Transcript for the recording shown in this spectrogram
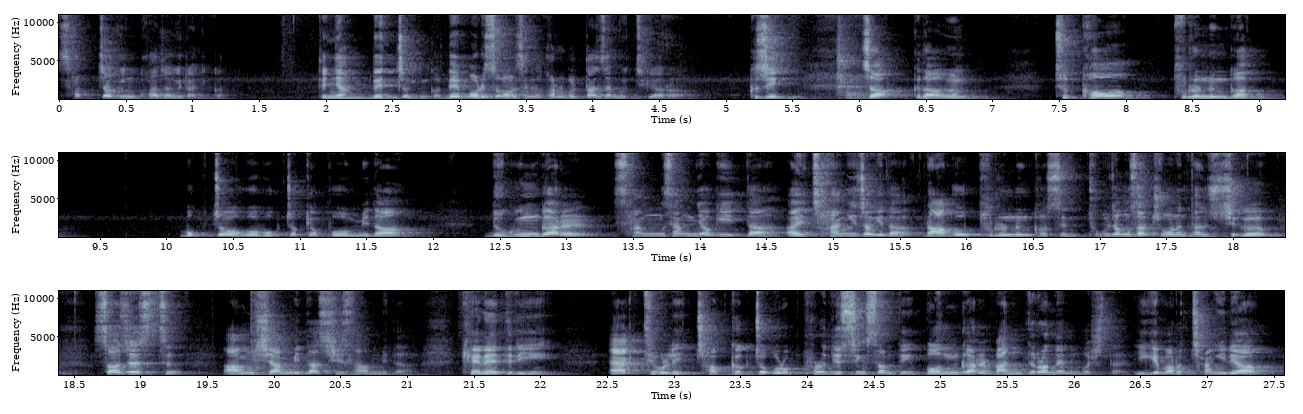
사적인 과정이라니까. 됐냐? 내적인 거. 내 머릿속으로 생각하는 걸 딴 사람이 어떻게 알아? 그지? 자, 그 다음 call 부르는 것 목적어고 목적격 보호입니다. 누군가를 상상력이 있다, 아니 창의적이다 라고 부르는 것은 투부정사 주어는 단수 취급, suggest 암시합니다, 시사합니다. 걔네들이 actively 적극적으로 producing something 뭔가를 만들어내는 것이다. 이게 바로 창의력.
